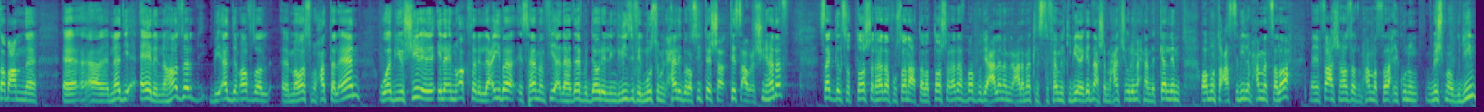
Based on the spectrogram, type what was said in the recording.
طبعا النادي قال إن هازارد بيقدم أفضل مواسمه حتى الآن. وبيشير إلى أنه أكثر اللعيبة إسهاما في الأهداف بالدوري الإنجليزي في الموسم الحالي برصيد 29 هدف سجل 16 هدف وصنع 13 هدف. برضه دي علامة من علامات الاستفهام الكبيرة جدا عشان ما حدش يقول إن إحنا بنتكلم ومتعصبين لمحمد صلاح. ما ينفعش هازارد ومحمد صلاح يكونوا مش موجودين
